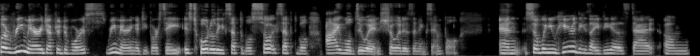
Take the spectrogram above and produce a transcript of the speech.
but remarriage after divorce, remarrying a divorcee is totally acceptable. So acceptable, I will do it and show it as an example. And so when you hear these ideas that um,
